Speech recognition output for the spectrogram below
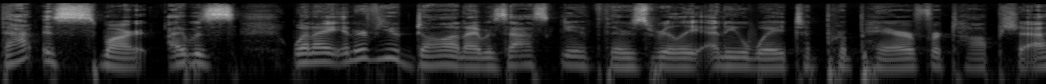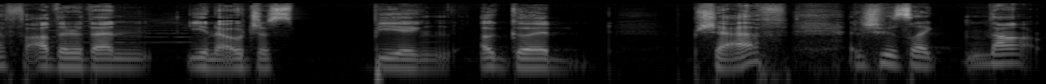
That is smart. I was when I interviewed Dawn, I was asking if there's really any way to prepare for Top Chef other than you know just being a good chef, and she was like, not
